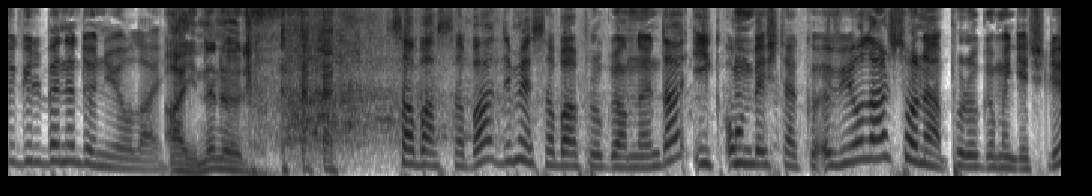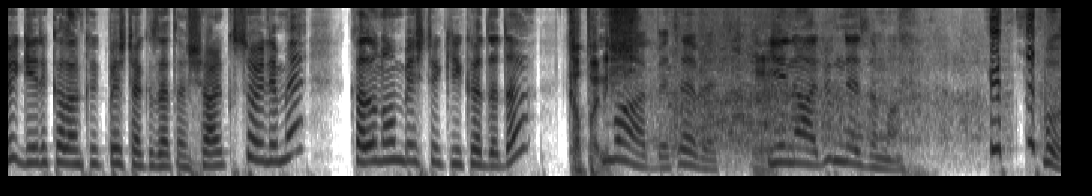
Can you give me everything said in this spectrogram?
mesela. Gülben'e dönüyor olay. Aynen öyle. Sabah sabah değil mi? Sabah programlarında ilk 15 dakika övüyorlar sonra programa geçiliyor. Geri kalan 45 dakika zaten şarkı söyleme. Kalan 15 dakikada da Kapanış. muhabbet evet. Evet. Yeni albüm ne zaman? Bu.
